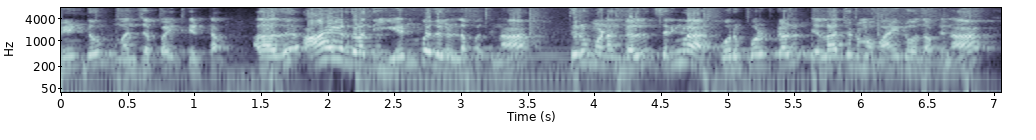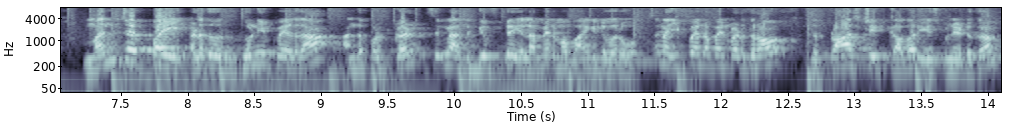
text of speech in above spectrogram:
மீண்டும் மஞ்சப்பை திட்டம். அதாவது ஆயிரத்தி தொள்ளாயிரத்தி எண்பதுகளில் பார்த்தீங்கன்னா திருமணங்கள் சரிங்களா? ஒரு பொருட்கள் எல்லாத்தையும் நம்ம வாங்கிட்டு வந்தோம் அப்படின்னா மஞ்சப்பை அல்லது ஒரு துணி பையில தான் அந்த பொருட்கள் சரிங்களா? அந்த கிஃப்ட் எல்லாமே நம்ம வாங்கிட்டு வருவோம். சரிங்களா? இப்போ என்ன பயன்படுத்துறோம்? இந்த பிளாஸ்டிக் கவர் யூஸ் பண்ணிட்டு இருக்கோம்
